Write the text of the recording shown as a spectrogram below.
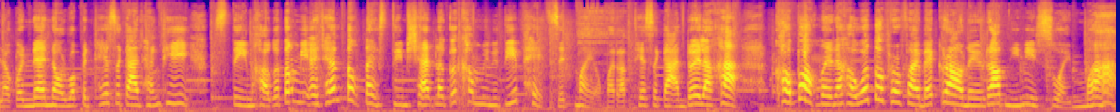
แล้วก็แน่นอนว่าเป็นเทศกาลทั้งที Steam เขาก็ต้องมีไอเทมตกแต่ง Steam Chat แล้วก็ Community Page เซตใหม่ออกมารับเทศกาลด้วยล่ะค่ะขอบอกเลยนะคะว่าตัวโปรไฟล์แบ็กกราวน์ในรอบนี้นี่สวยมาก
